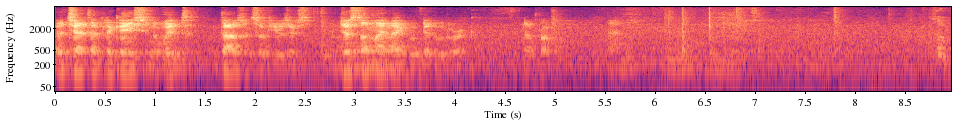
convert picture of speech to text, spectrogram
a chat application with thousands of users. Just on my MacBook, that would work. No problem. Yeah. So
